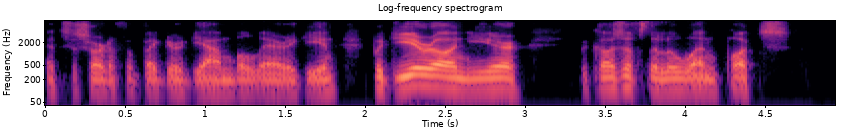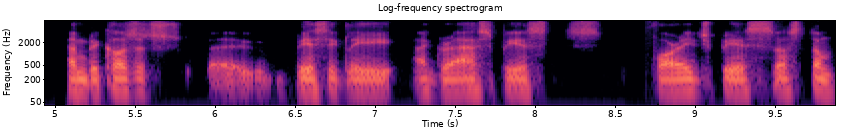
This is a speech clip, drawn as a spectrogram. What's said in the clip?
it's a sort of a bigger gamble there again. But year on year, because of the low inputs and because it's uh, basically a grass-based forage-based system,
